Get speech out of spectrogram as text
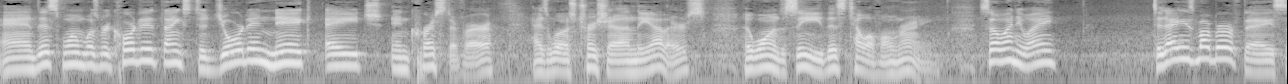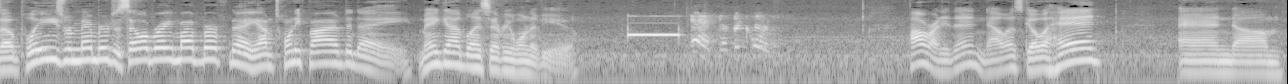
And this one was recorded thanks to Jordan, Nick, H, and Christopher, as well as Trisha and the others who wanted to see this telephone ring. So, anyway, today is my birthday, so please remember to celebrate my birthday. I'm 25 today. May God bless every one of you. End of recording. Alrighty then, now let's go ahead and um,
